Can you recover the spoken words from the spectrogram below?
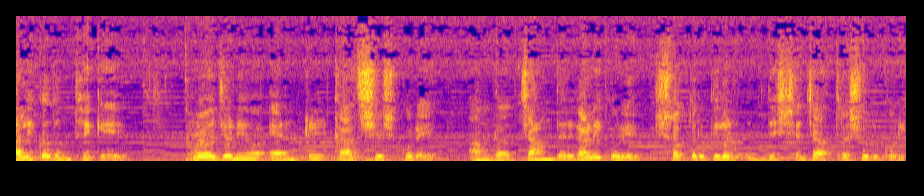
আলীকদম থেকে প্রয়োজনীয় এন্ট্রির কাজ শেষ করে আমরা চান্দের গাড়ি করে সতেরো কিলোর উদ্দেশ্যে যাত্রা শুরু করি।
